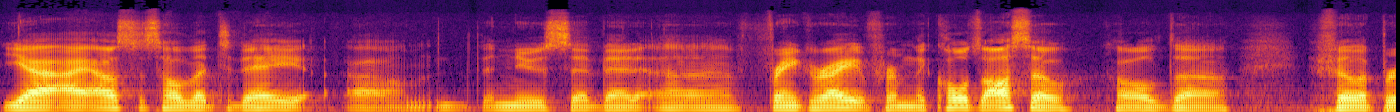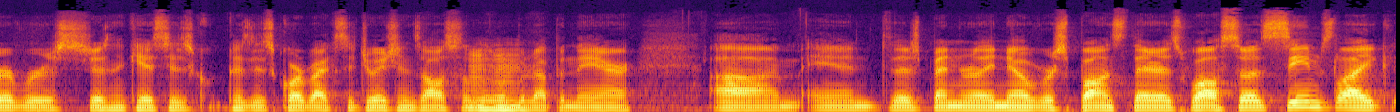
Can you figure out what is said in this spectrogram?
Yeah, I also saw that today. Um, the news said that uh, Frank Reich from the Colts also called uh, Philip Rivers, just in case his because his quarterback situation is also a little Mhm. bit up in the air. Um, and there's been really no response there as well. So it seems like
